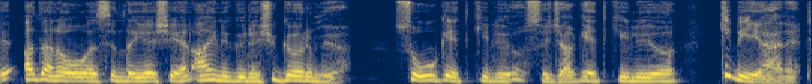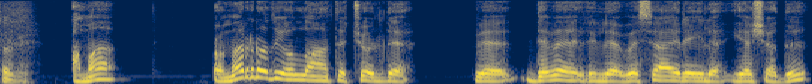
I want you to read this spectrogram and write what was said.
e, Adana Ovası'nda yaşayan aynı güneşi görmüyor. Soğuk etkiliyor, sıcak etkiliyor gibi yani. Tabii. Ama Ömer radıyallahu anh da çölde ve deve ile vesaireyle yaşadı.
